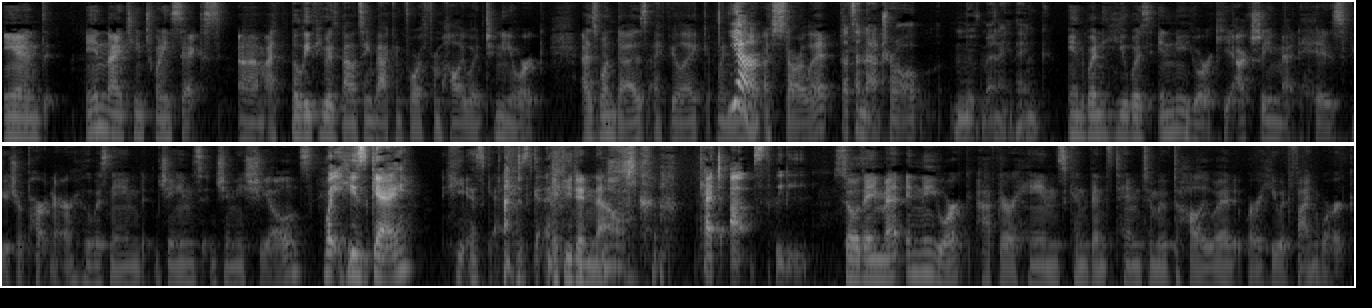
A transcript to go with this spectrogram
And in 1926, um, I believe he was bouncing back and forth from Hollywood to New York, as one does, I feel like, when Yeah. you're a starlet. That's a natural movement, I think. And when he was in New York, he actually met his future partner, who was named James Jimmy Shields. Wait, he's gay? He is gay. I'm just kidding. If you didn't know. Catch up, sweetie. So they met in New York after Haines convinced him to move to Hollywood where he would find work.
